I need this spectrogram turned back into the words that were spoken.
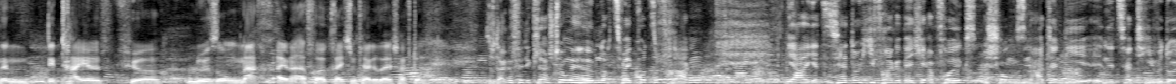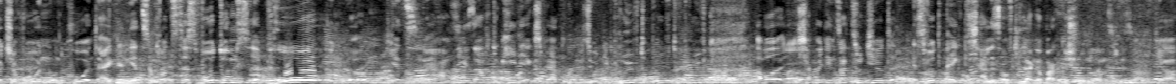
ein Detail für Lösungen nach einer erfolgreichen Vergesellschaftung. So, danke für die Klarstellung, Herr Helm. Noch zwei kurze Fragen. Ja, jetzt ist halt durch die Frage, welche Erfolgschancen hat denn die Initiative Deutsche Wohnen und Co. enteignen jetzt trotz des Votums äh, pro und, und jetzt äh, haben Sie gesagt, okay, die Expertenkommission, die prüft, prüft, prüft. Aber ich habe mir den Satz notiert, es wird eigentlich alles auf die lange Bank geschoben, haben Sie gesagt, ja.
